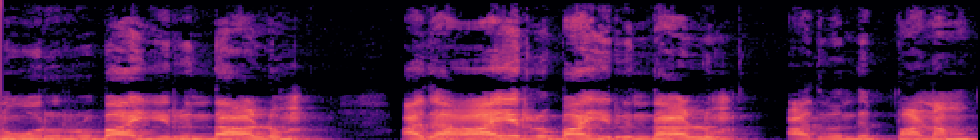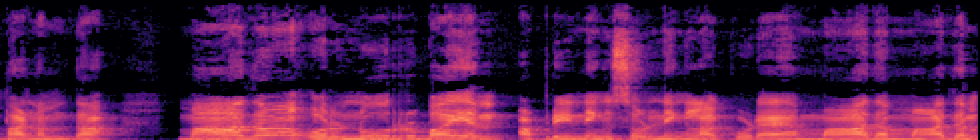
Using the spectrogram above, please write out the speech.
நூறு ரூபாய் இருந்தாலும் அது ஆயிரம் ரூபாய் இருந்தாலும் அது வந்து பணம் பணம் தான். மாதம் ஒரு நூறுரூபாய் அப்படின்னு நீங்கள் சொன்னீங்களா கூட மாதம் மாதம்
